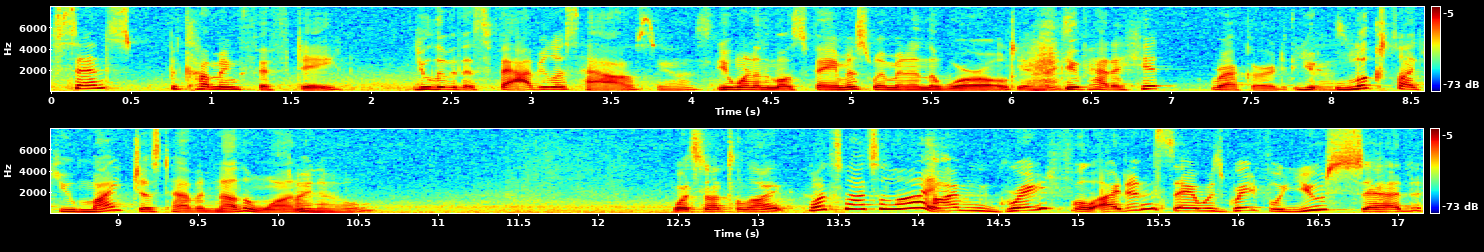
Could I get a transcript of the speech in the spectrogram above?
Since becoming 50, you live in this fabulous house. Yes. You're one of the most famous women in the world. Yes. You've had a hit record. You, Yes. Looks like you might just have another one. I know. What's not to like? What's not to like? I'm grateful. I didn't say I was grateful. You said,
